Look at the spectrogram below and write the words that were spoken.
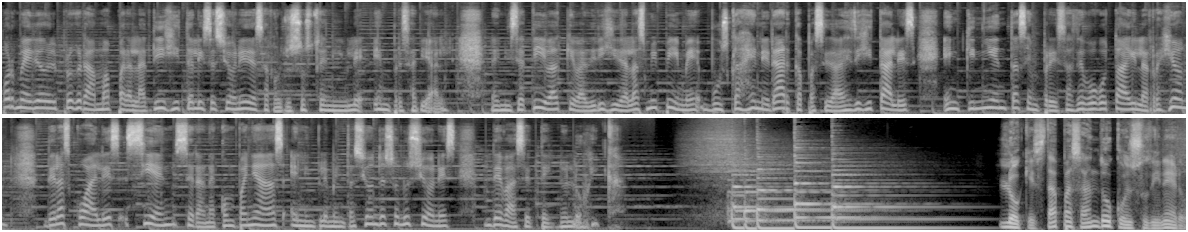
por medio del Programa para la Digitalización y Desarrollo Sostenible Empresarial. La iniciativa, que va dirigida a las MIPYME, busca generar capacidades digitales en 500 empresas de Bogotá y la región, de las cuales 100 serán acompañadas en la implementación de soluciones de base tecnológica. Lo que está pasando con su dinero.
